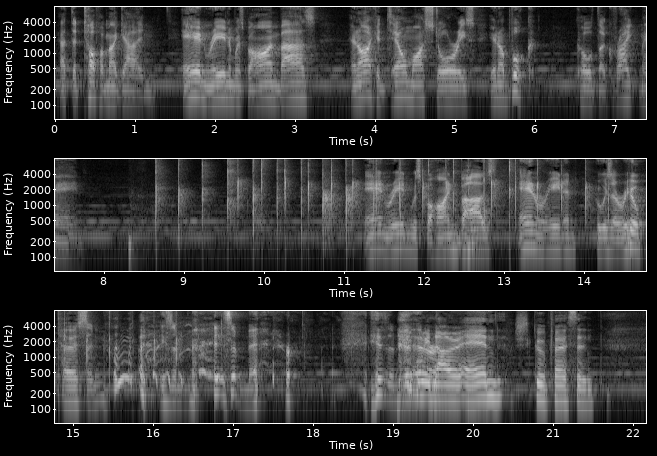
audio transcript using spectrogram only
at the top of my game. Anne Reardon was behind bars, and I could tell my stories in a book called The Great Man. Anne Reardon was behind bars. Anne Reardon, who is a real person, is a is a murderer. Is a murderer. We know Anne, she's a good person.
